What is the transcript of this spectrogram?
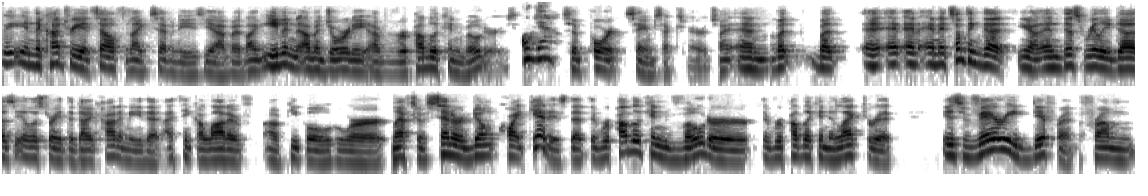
in the country itself, like 70s, yeah, but like even a majority of Republican voters Oh yeah. support same-sex marriage, and but but and, and and it's something that you know, and this really does illustrate the dichotomy that I think a lot of, of people who are left of center don't quite get is that the Republican voter, the Republican electorate, is very different from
